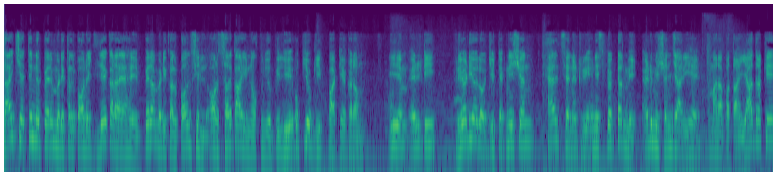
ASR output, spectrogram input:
साई चैतन्य पैरामेडिकल कॉलेज लेकर आया है पैरामेडिकल काउंसिल और सरकारी नौकरियों के लिए उपयोगी पाठ्यक्रम। E M L T radiology technician health sanitary inspector में एडमिशन जारी है। हमारा पता याद रखें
